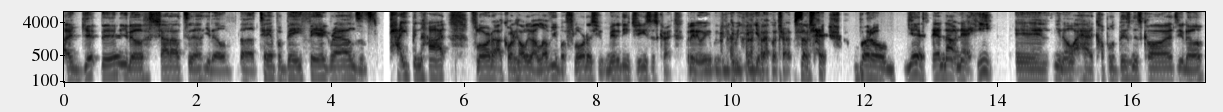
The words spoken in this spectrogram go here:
I get there, you know, shout out to, you know, uh, Tampa Bay Fairgrounds. It's piping hot. Florida, according to Holly, I love you, but Florida's humidity, Jesus Christ. But anyway, we, we, we can get back on track. Subject. But um, yeah, standing out in that heat. And, you know, I had a couple of business cards, you know,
